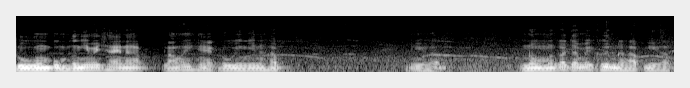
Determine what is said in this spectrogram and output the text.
รูบุ่มตรงนี้ไม่ใช่นะครับ เราให้แหกดูอย่างนี้นะครับ นี่ครับ นมมันก็จะไม่ขึ้นนะครับนี่ครับ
